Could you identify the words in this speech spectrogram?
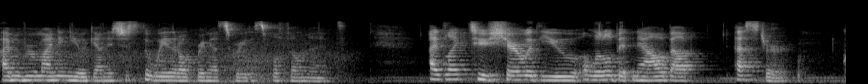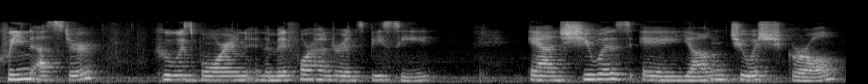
I'm reminding you again, it's just the way that'll bring us greatest fulfillment. I'd like to share with you a little bit now about Esther, Queen Esther, who was born in the mid 400s BC. And she was a young Jewish girl,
